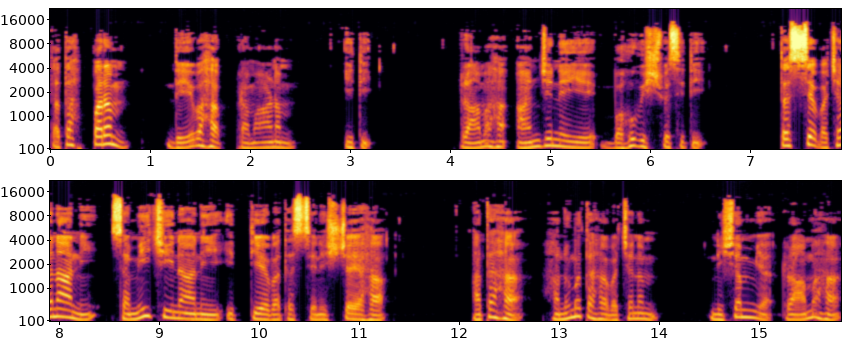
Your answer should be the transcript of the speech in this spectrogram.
ततः परम् देवः प्रमाणम् इति। रामः आञ्जनेये बहु विश्वसिति। तस्य वचनानि समीचीनानि इत्येव तस्य निश्चयः। अतः हनुमतः वचनं निशम्य रामः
